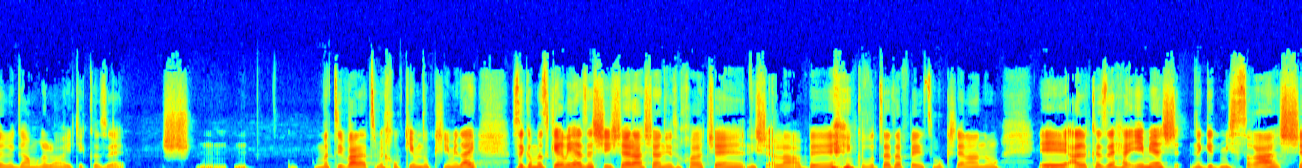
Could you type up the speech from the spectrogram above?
ולגמרי לא הייתי כזה ש... מציבה לעצמי חוקים נוקשים מדי. זה גם מזכיר לי איזושהי שאלה שאני זוכרת שנשאלה בקבוצת הפייסבוק שלנו, אה, על כזה, האם יש נגיד משרה ש...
